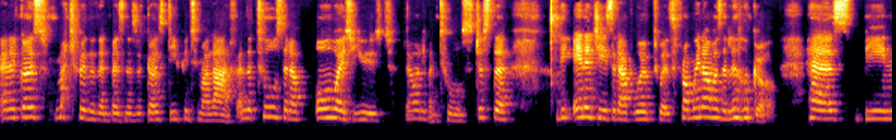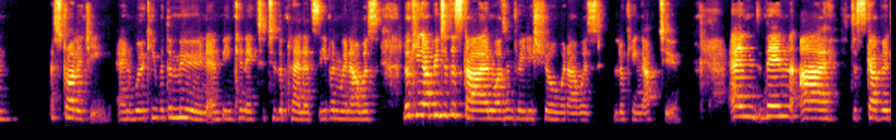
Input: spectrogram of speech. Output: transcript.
and it goes much further than business. It goes deep into my life. And the tools that i've always used they aren't even tools just the the energies that i've worked with from when i was a little girl has been astrology and working with the moon and being connected to the planets even when i was looking up into the sky and wasn't really sure what i was looking up to. And then i discovered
